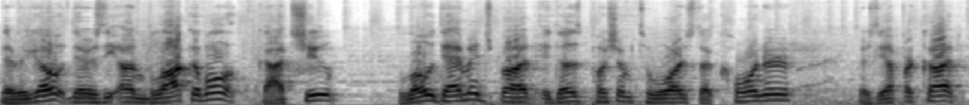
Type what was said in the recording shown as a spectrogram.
There we go. There's the unblockable. Got you. Low damage, but it does push him towards the corner. There's the uppercut.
